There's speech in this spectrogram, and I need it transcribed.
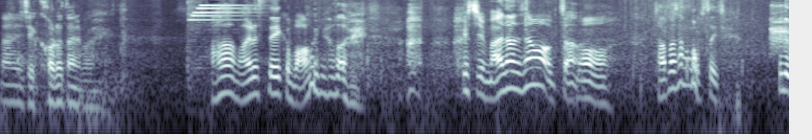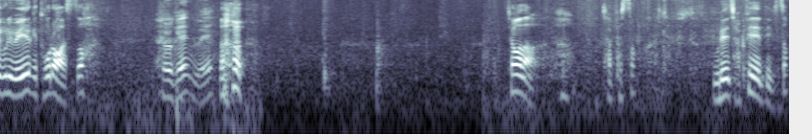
나는 이제 걸어 다녀봐야 아 마이너스 되니까 마음이 편하네. 그치, 말하는 상관없잖아. 어. 잡아 상관없어 이제. 근데 우리 왜 이렇게 돌아왔어? 그러게 왜? 정원아. 잡혔어? 잡혔어. 우리 잡힌 애들 있어?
